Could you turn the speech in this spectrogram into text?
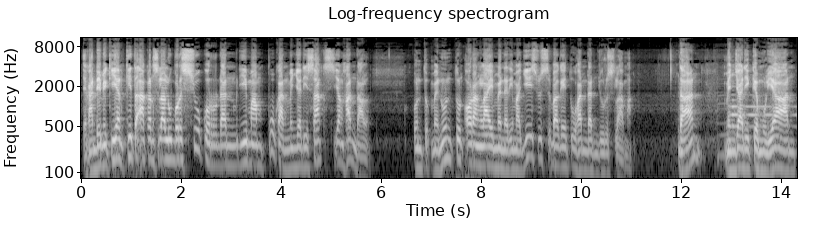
Dengan demikian kita akan selalu bersyukur dan dimampukan menjadi saksi yang handal untuk menuntun orang lain menerima Yesus sebagai Tuhan dan Juru Selamat. Dan menjadi kemuliaan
